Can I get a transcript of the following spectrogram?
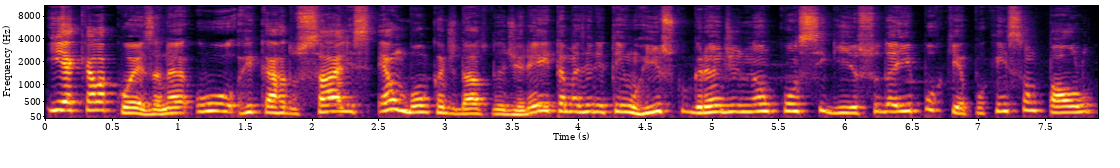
E é aquela coisa, né? O Ricardo Salles é um bom candidato da direita, mas ele tem um risco grande de não conseguir isso daí. Por quê? Porque em São Paulo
